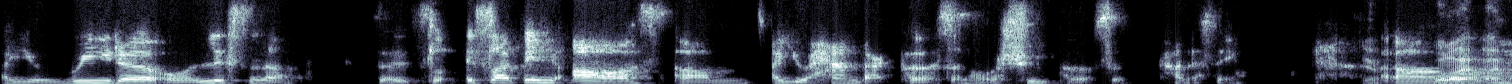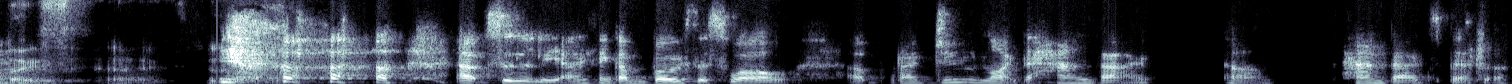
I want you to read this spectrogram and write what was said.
Are you a reader or a listener? So it's it's like being asked, um, are you a handbag person or a shoe person, kind of thing. Yeah. well, I, am um, both. Uh, yeah, absolutely. I think I'm both as well. Uh, but I do like the handbag um, handbags better.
